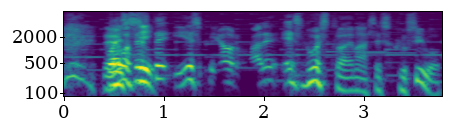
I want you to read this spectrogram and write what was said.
Tenemos sí. este y es peor, ¿vale? Es nuestro además, exclusivo.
